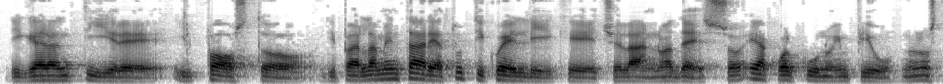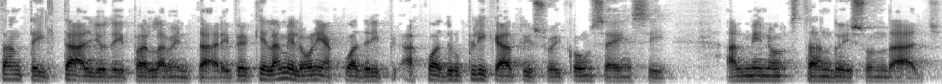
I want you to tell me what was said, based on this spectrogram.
di garantire il posto di parlamentare a tutti quelli che ce l'hanno adesso e a qualcuno in più, nonostante il taglio dei parlamentari, perché la Meloni ha, ha quadruplicato i suoi consensi, almeno stando ai sondaggi.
